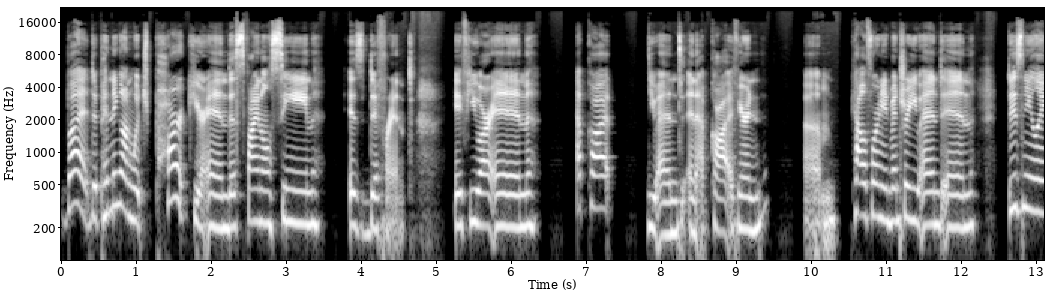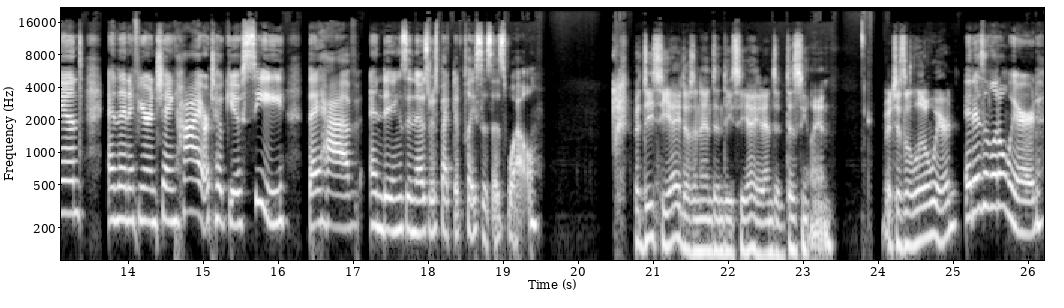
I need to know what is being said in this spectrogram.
But depending on which park you're in, this final scene is different. If you are in Epcot, you end in Epcot. If you're in um, California Adventure, you end in Disneyland. And then if you're in Shanghai or Tokyo Sea, they have endings in those respective places as well. But DCA doesn't end in DCA, it ends in Disneyland, which is a little weird. It is a little weird,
